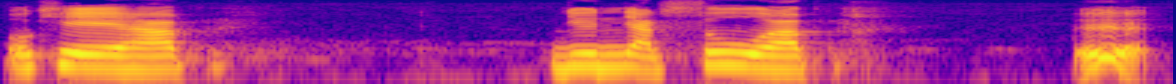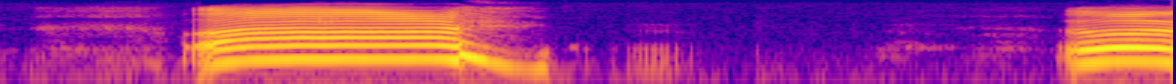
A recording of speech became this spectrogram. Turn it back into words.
โอเคครับ ยืนหยัดสู้ครับ เออเอยเออ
